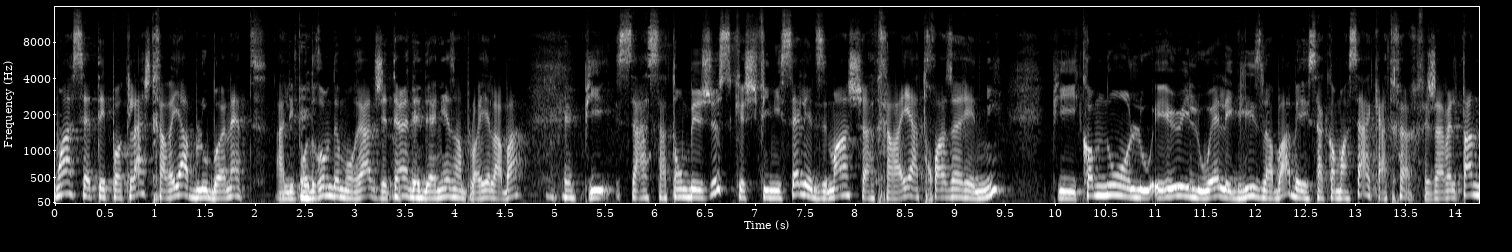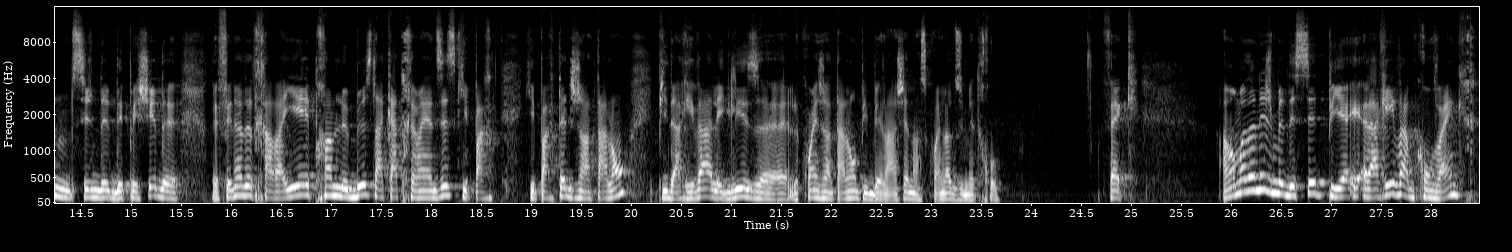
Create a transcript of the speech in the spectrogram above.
Moi, à cette époque-là, je travaillais à Blue Bonnet, à l'hippodrome de Montréal. J'étais un des derniers employés là-bas. Puis ça, ça tombait juste que je finissais les dimanches à travailler à 3h30. Puis comme nous, on louait, et eux, ils louaient l'église là-bas, ben, ça commençait à 4 heures. J'avais le temps de me dépêcher de, de, finir de travailler, prendre le bus, la 90 qui, part, qui partait de Jean Talon, puis d'arriver à l'église, euh, le coin Jean Talon, puis Bélanger dans ce coin-là du métro. Fait que, à un moment donné, je me décide, puis elle arrive à me convaincre,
